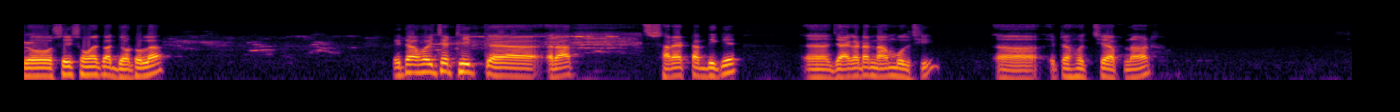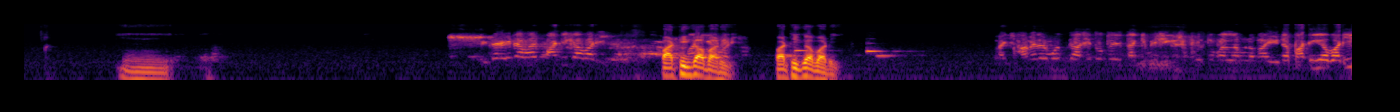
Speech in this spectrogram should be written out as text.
তো সেই সময়কার জটলা। এটা হয়েছে ঠিক রাত সাড়ে আটটার দিকে। জায়গাটার নাম বলছি। এটা হচ্ছে আপনার পাটিকা বাড়ি পাটিকা বাড়ি পাটিকা বাড়ি ঝামেলার মধ্যে আছি তো তো তাকে বেশি কিছু বলতে পারলাম না ভাই, এটা পাটিকা বাড়ি,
